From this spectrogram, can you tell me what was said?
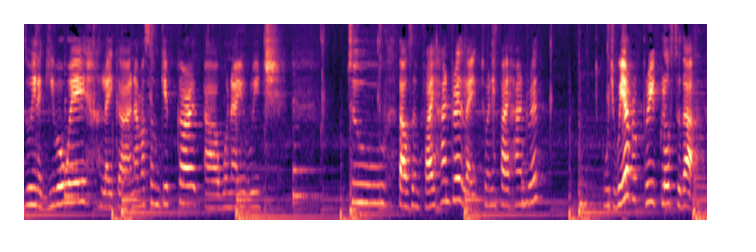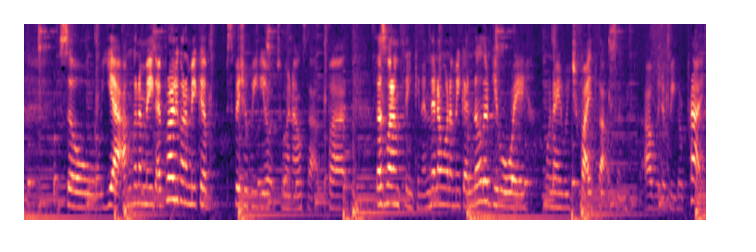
doing a giveaway, like an Amazon gift card, uh, when I reach 2,500, like 2,500, which we are pretty close to that. So yeah, I'm gonna make, I'm probably gonna make a special video to announce that, but that's what I'm thinking. And then I wanna make another giveaway when I reach 5,000 uh, with a bigger prize.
